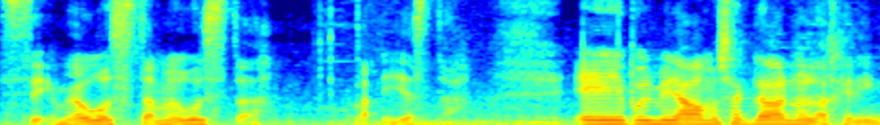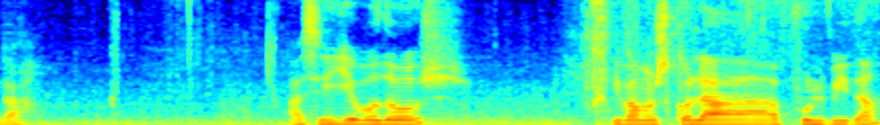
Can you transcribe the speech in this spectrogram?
sí, me gusta, me gusta. Vale, ya está. Eh, pues mira, vamos a clavarnos la jeringa. Así llevo dos. Y vamos con la full vida.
